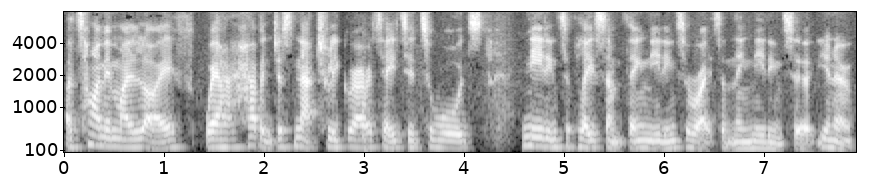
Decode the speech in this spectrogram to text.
a time in my life where I haven't just naturally gravitated towards needing to play something, needing to write something, needing to, you know,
